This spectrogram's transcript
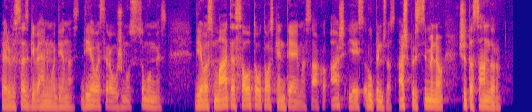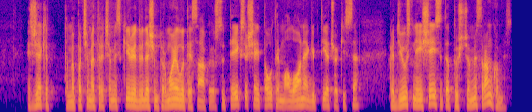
per visas gyvenimo dienas. Dievas yra už mus su mumis. Dievas matė savo tautos kentėjimą, sako, aš jais rūpinsiuos, aš prisiminiau šitą sandorą. Ir žiūrėkit, tame pačiame trečiame skyriuje 21 eilutė sako, ir suteiksiu šiai tautai malonę egiptiečio akise, kad jūs neišeisite tuščiomis rankomis.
